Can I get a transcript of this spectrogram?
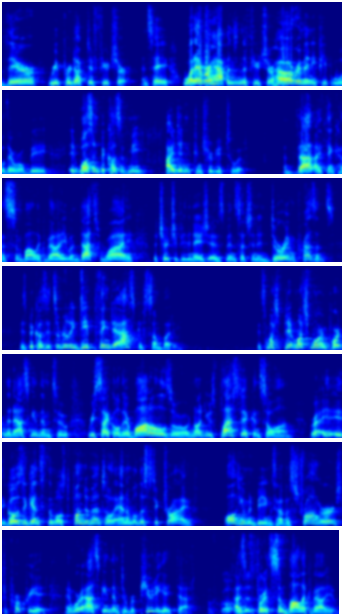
their reproductive future and say, whatever happens in the future, however many people there will be, it wasn't because of me. I didn't contribute to it. And that, I think, has symbolic value. And that's why the Church of Euthanasia has been such an enduring presence, is because it's a really deep thing to ask of somebody. It's much, much more important than asking them to recycle their bottles or not use plastic and so on. It goes against the most fundamental animalistic drive. All human beings have a strong urge to procreate, and we're asking them to repudiate that. Course, as for its symbolic value.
